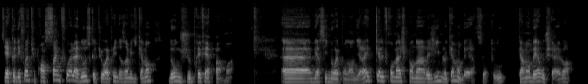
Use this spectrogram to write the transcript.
C'est-à-dire que des fois, tu prends 5 fois la dose que tu aurais pris dans un médicament, donc je préfère pas, moi. Euh, merci de nous répondre en direct. Quel fromage pendant un régime? Le camembert, surtout. Camembert ou chèvre?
